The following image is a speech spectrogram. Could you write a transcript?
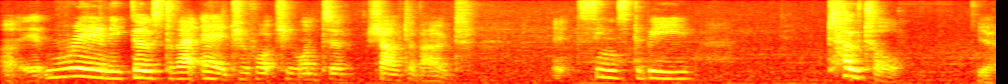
Uh, it really goes to that edge of what you want to shout about. It seems to be total. Yeah.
